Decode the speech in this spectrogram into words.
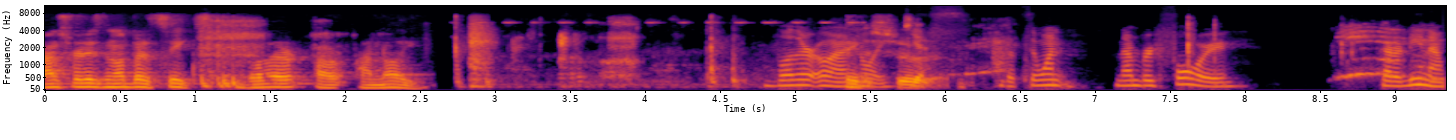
Answer is number six. Bother or annoy. Bother or annoy? so. Yes, that's the one. Number four. Carolina.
